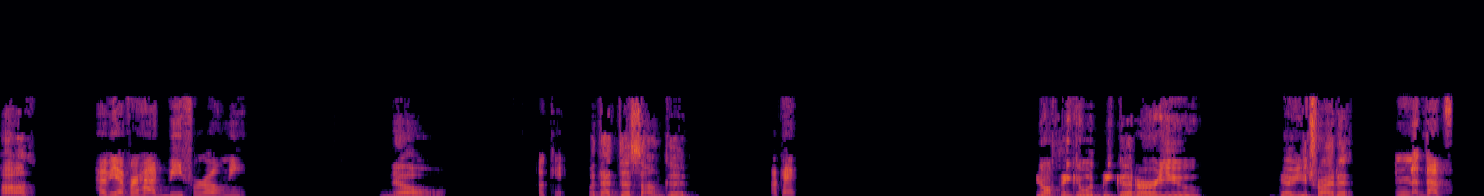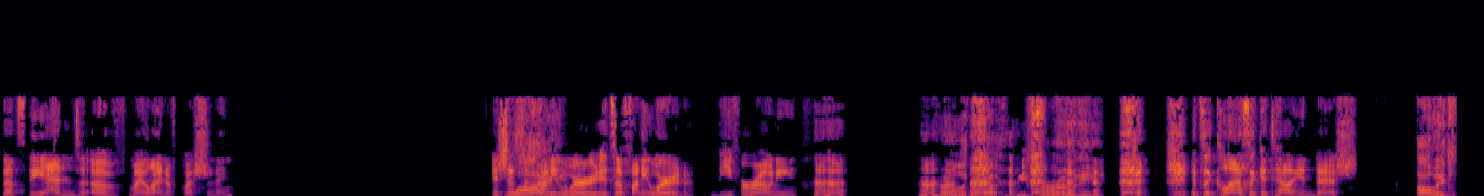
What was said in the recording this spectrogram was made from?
Huh? Have you ever had beefaroni? No. Okay. But that does sound good. Okay. You don't think it would be good or are you, have you tried it? N- That's that's the end of my line of questioning. It's just Why? a funny word. It's a funny word. Beefaroni. I'm gonna look it up. Beefaroni. it's a classic Italian dish. Oh, it,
